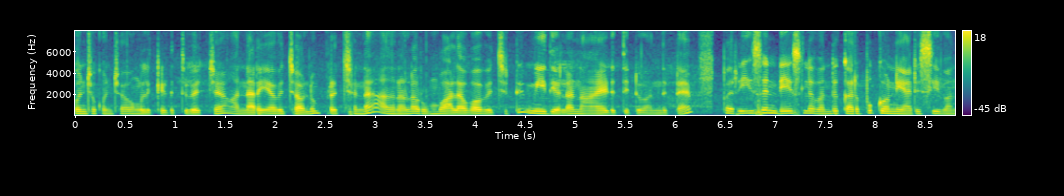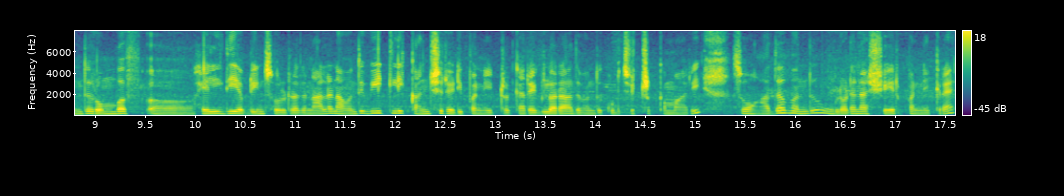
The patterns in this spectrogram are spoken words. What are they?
கொஞ்சம் கொஞ்சம் அவங்களுக்கு எடுத்து வச்சேன். நிறையா வச்சாலும் பிரச்சனை. அதனால் ரொம்ப அளவாக வச்சுட்டு மீதியெல்லாம் நான் எடுத்துகிட்டு வந்துட்டேன். இப்போ ரீசெண்ட் டேஸில் வந்து கருப்பு கவுனி அரிசி வந்து ரொம்ப ஹெல்தி அப்படின்னு சொல்கிறதுனால நான் வந்து வீட்லேயே கஞ்சி ரெடி பண்ணிகிட்ருக்கேன் ரெகுலராக அதை வந்து குடிச்சிட்ருக்க மாதிரி. ஸோ அதை வந்து உங்களோட நான் ஷேர் பண்ணிக்கிறேன்.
